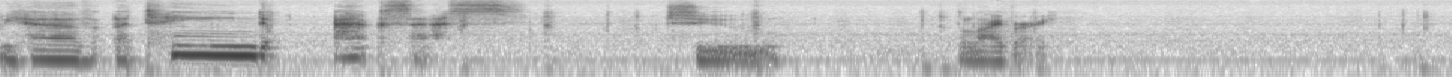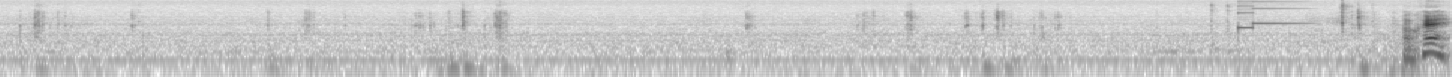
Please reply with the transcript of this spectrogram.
We have attained access to the library. Okay.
